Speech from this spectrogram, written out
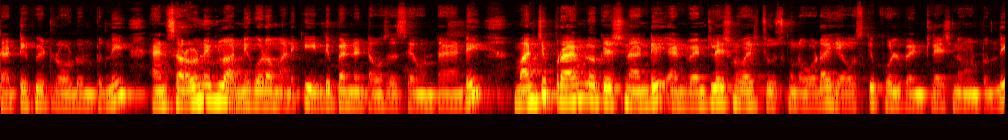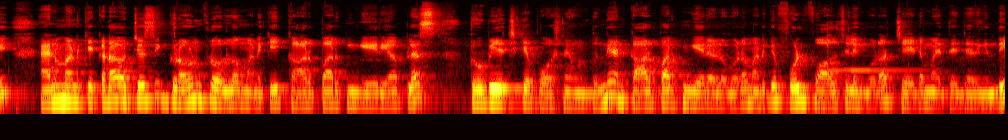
థర్టీ ఫీట్ రోడ్ ఉంటుంది. అండ్ సరౌండింగ్లో అన్నీ కూడా మనకి ఇండిపెండెంట్ హౌసెస్ ఉంటాయండి. మంచి ప్రైమ్ లొకేషన్ అండి. అండ్ వెంటిలేషన్ వైజ్ చూసుకున్న కూడా ఈ హౌస్కి ఫుల్ వెంటిలేషన్ ఉంటుంది. అండ్ మనకి ఇక్కడ వచ్చేసి గ్రౌండ్ ఫ్లోర్లో మనకి car parking area plus two BHK పోర్షనే ఉంటుంది. అండ్ కార్ పార్కింగ్ ఏరియాలో కూడా మనకి ఫుల్ ఫాల్ సీలింగ్ కూడా చేయడం అయితే జరిగింది.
